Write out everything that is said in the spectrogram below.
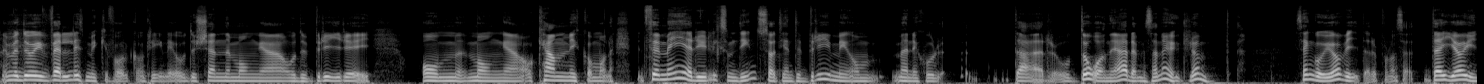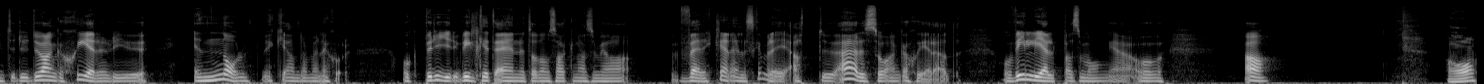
Nej, men du har ju väldigt mycket folk omkring dig och du känner många och du bryr dig om många och kan mycket om många. För mig är det ju liksom, det är inte så att jag inte bryr mig om människor där och då när jag är där, men sen har jag ju glömt det. Sen går jag vidare på något sätt. Det gör ju inte du. Du engagerar dig ju enormt mycket i andra människor. Och bryr dig, vilket är en av de sakerna som jag verkligen älskar med dig. Att du är så engagerad och vill hjälpa så många. Och ja, Ja.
